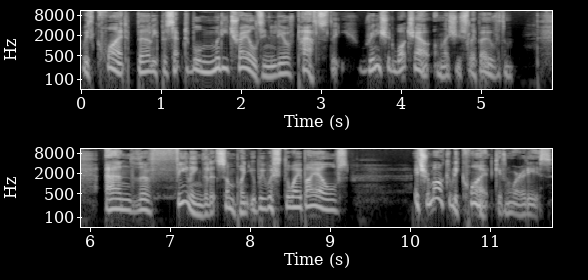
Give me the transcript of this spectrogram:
with quiet, barely perceptible muddy trails in lieu of paths that you really should watch out unless you slip over them and the feeling that at some point you'll be whisked away by elves. It's remarkably quiet given where it is.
